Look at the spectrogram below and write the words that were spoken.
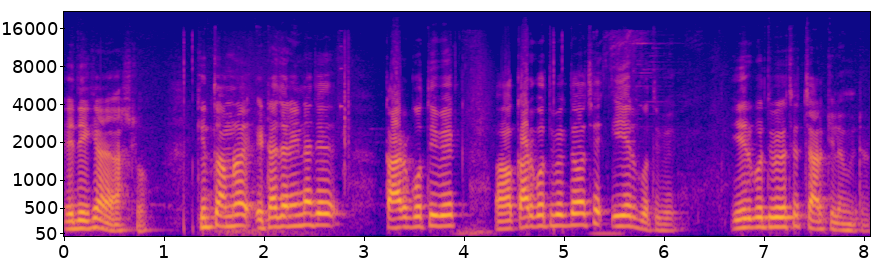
এদিকে আসলো। কিন্তু আমরা এটা জানি না যে কার গতিবেগ কার গতিবেগ দেওয়া আছে? এ এর গতিবেগ। এ এর গতিবেগ আছে চার কিলোমিটার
